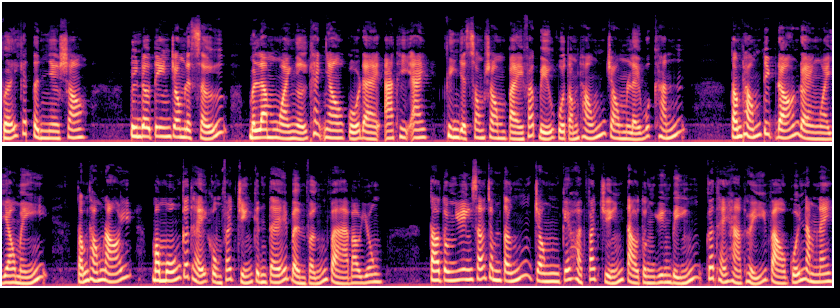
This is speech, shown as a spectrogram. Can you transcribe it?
với các tin như sau. Lần đầu tiên trong lịch sử, 15 ngoại ngữ khác nhau của đài RTI phiên dịch song song bài phát biểu của Tổng thống trong lễ quốc khánh. Tổng thống tiếp đón đoàn ngoại giao Mỹ. Tổng thống nói, mong muốn có thể cùng phát triển kinh tế bền vững và bao dung. Tàu tuần duyên 600 tấn trong kế hoạch phát triển tàu tuần duyên biển có thể hạ thủy vào cuối năm nay.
